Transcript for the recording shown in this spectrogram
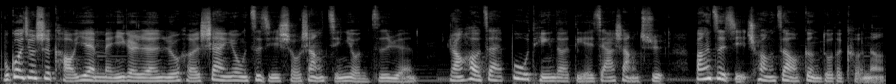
不过就是考验每一个人如何善用自己手上仅有的资源，然后再不停地叠加上去，帮自己创造更多的可能。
